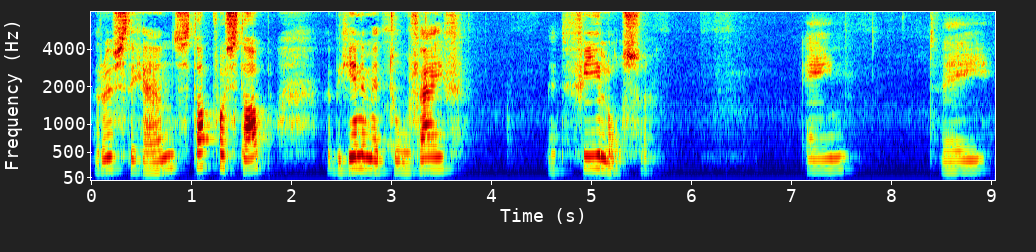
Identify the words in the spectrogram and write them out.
Rustig aan stap voor stap. We beginnen met toer 5 met 4 lossen. 1 2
